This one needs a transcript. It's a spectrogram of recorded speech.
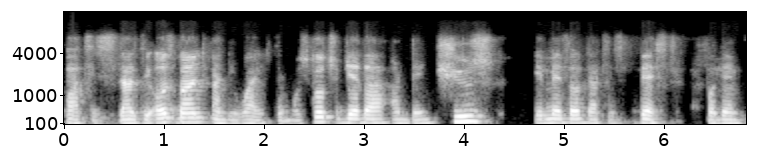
parties. That's the husband and the wife. They must go together and then choose a method that is best for them.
